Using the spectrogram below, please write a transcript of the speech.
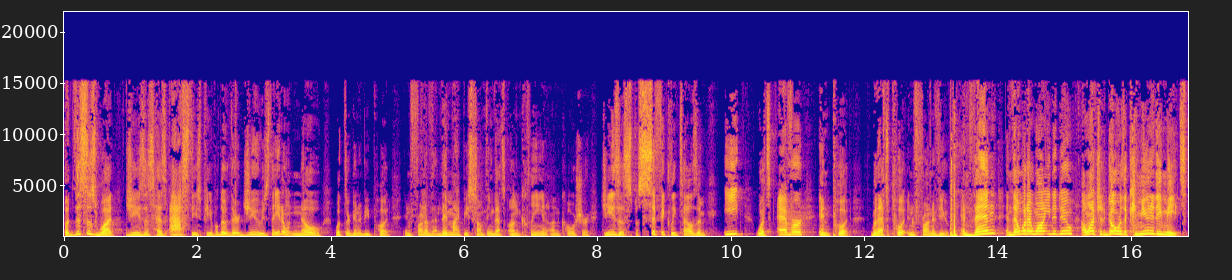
but this is what Jesus has asked these people to do. They're Jews. They don't know what they're going to be put in front of them. They might be something that's unclean, unkosher. Jesus specifically tells them, eat what's ever put but that's put in front of you. And then, and then what I want you to do, I want you to go where the community meets.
